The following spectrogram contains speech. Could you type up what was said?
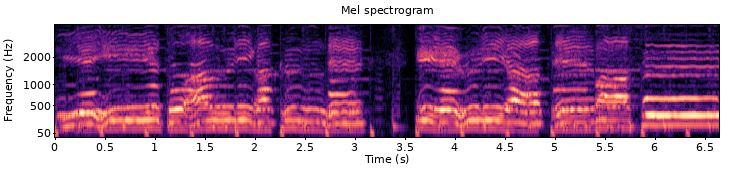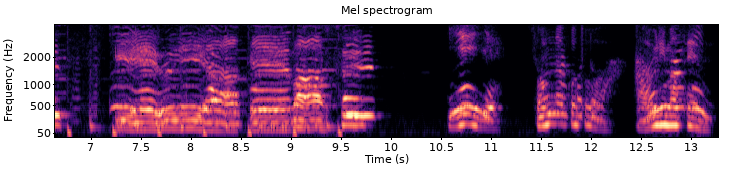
家々とあ売りが組んで家売りやってます家売りやってますいえいえ、そんなことはありません。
